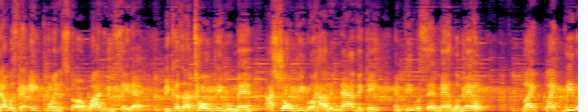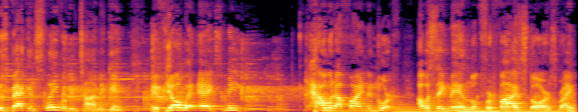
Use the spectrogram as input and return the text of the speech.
That was the eight pointed star. Why do you say that? Because I told people, man, I showed people how to navigate, and people said, man, Lamel, like like we was back in slavery time again. If y'all would ask me How would I find the north? I would say, man, look for five stars, right?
